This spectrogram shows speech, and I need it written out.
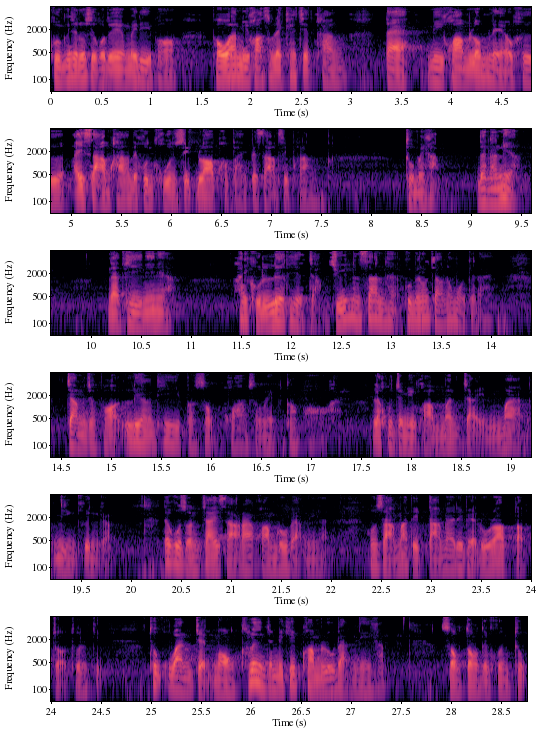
คุณก็จะรู้สึกว่าตัวเองไม่ดีพอ เพราะว่ามีความสำเร็จแค่เจ็ดครั้ง แต่มีความล้มเหลวคือไอ้สามครั้งแต่คุณคูณสิบรอบเข้าไปเป็นสามสิบครั้ง ถูกไหมครับ ดังนั้นเนี่ย นาทีนี้เนี่ยให้คุณเลือกที่จะจำชีวิตมันสั้นฮะคุณไม่ต้องจำทั้งหมดก็ได้จำเฉพาะเรื่องที่ประสบความสำเร็จก็พอครับ แล้วคุณจะมีความมั่นใจมากยิ่งขึ้นครับ ถ้าคุณสนใจสาระความรู้แบบนี้ฮะคุณสามารถติดตามได้ที่เพจรู้รอบตอบโจทย์ธุรกิจ ทุกวัน7จ็ดโมงครึ่งจะมีคลิปความรู้แบบนี้ครับส่งตรงถึงคุณทุก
